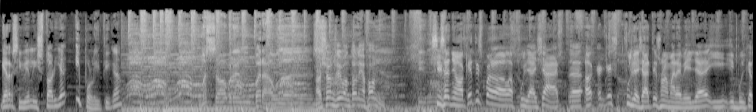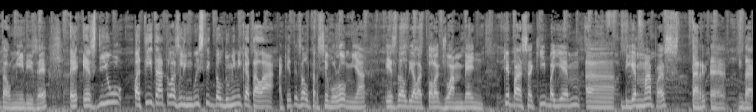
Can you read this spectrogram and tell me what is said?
guerra civil, història i política. Me sobren paraules. Això ens diu Antònia Font. Sí, senyor, aquest és per a la fullejat. Eh, aquest fullejat és una meravella i, i vull que te'l miris, eh? eh? Es diu Petit Atles Lingüístic del Domini Català. Aquest és el tercer volum, ja. És del dialectòleg Joan Beny. Què passa? Aquí veiem, eh, diguem, mapes eh, de,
